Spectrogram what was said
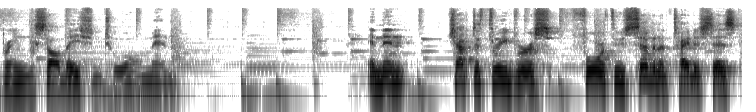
bringing salvation to all men. And then chapter 3 verse 4 through 7 of Titus says,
